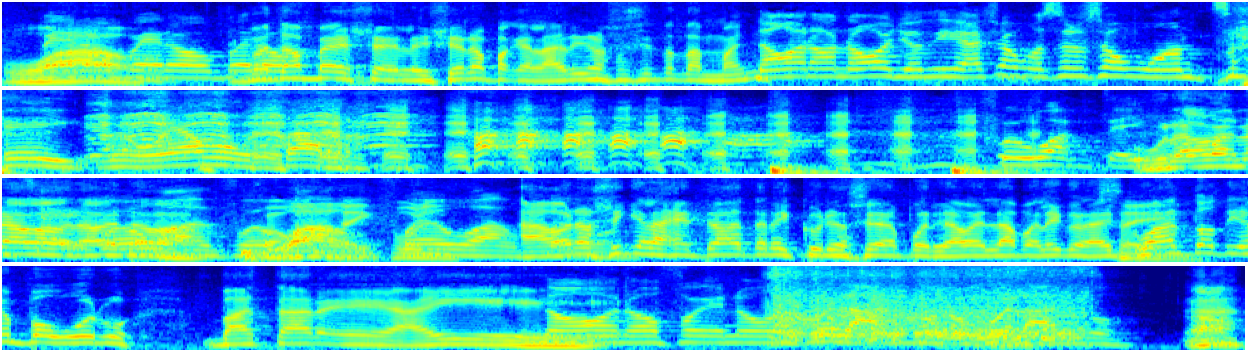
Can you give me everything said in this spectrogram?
Wow. pero- ¿Y pero- ¿Cuántas veces le hicieron para que Larry no se sienta tan mal? No, no, no, yo dije, "Acho, vamos a hacer eso one take, me voy a votar. fue one take. Una vez nada más, una vez fue nada one, más. Fue Fue one, one take fue one, Ahora sí que la gente va a tener curiosidad por ir a ver la película. Sí. ¿Cuánto tiempo Burbu va a estar eh, ahí? No, no fue, no, no fue largo, no fue largo. ¿Ah?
